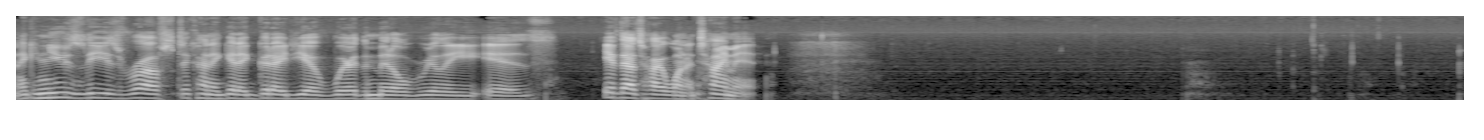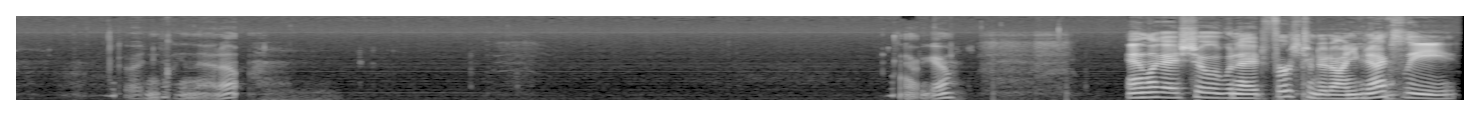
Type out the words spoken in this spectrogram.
And I can use these roughs to kind of get a good idea of where the middle really is, if that's how I want to time it. Go ahead and clean that up. There we go. And like I showed when I first turned it on, you can actually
